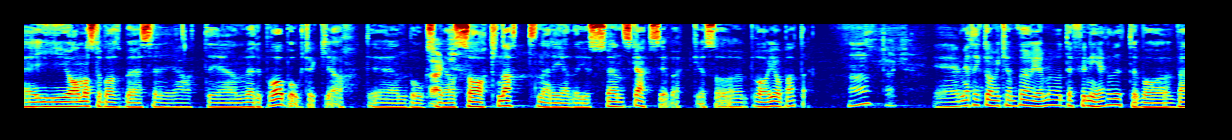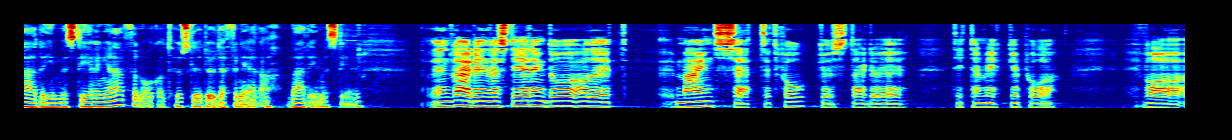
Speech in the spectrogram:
Eh, jag måste bara börja säga att det är en väldigt bra bok tycker jag. Det är en bok tack. som jag har saknat när det gäller just svenska aktieböcker så bra jobbat där. Mm, tack. Eh, men jag tänkte om vi kan börja med att definiera lite vad värdeinvestering är för något. Hur skulle du definiera värdeinvestering? En värdeinvestering då har du ett mindset, ett fokus där du tittar mycket på vad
